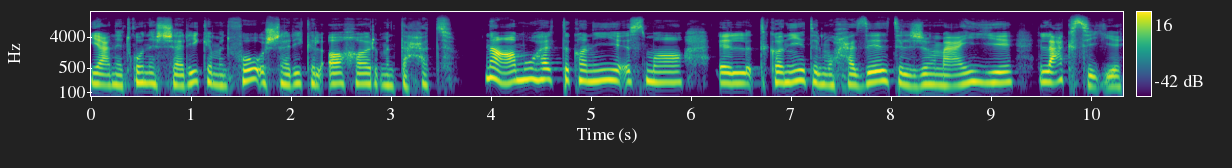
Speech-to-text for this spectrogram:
يعني تكون الشريكة من فوق والشريك الآخر من تحت؟ نعم وهالتقنية اسمها تقنية المحاذاة الجماعية العكسية.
